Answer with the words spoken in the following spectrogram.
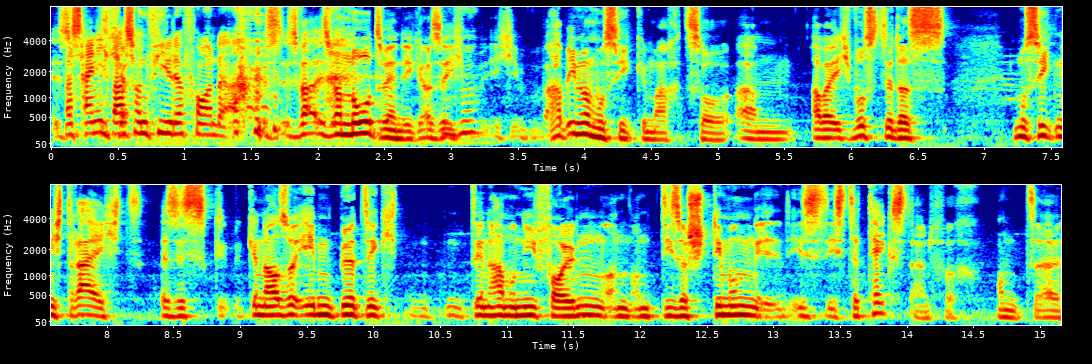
es- Wahrscheinlich ich war schon viel davor da. es, es, war, es war notwendig. Also Mhm. ich, ich habe immer Musik gemacht, so. Ähm, aber ich wusste, dass Musik nicht reicht. Es ist genauso ebenbürtig den Harmoniefolgen und, und dieser Stimmung ist, ist der Text einfach. Und äh,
